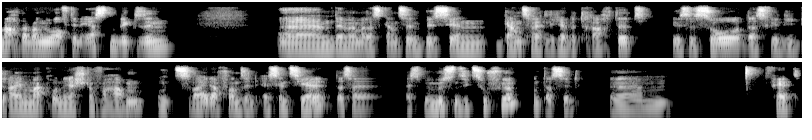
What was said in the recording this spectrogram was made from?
Macht aber nur auf den ersten Blick Sinn, ähm, denn wenn man das Ganze ein bisschen ganzheitlicher betrachtet, ist es so, dass wir die drei Makronährstoffe haben und zwei davon sind essentiell. Das heißt, wir müssen sie zuführen und das sind ähm, Fett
